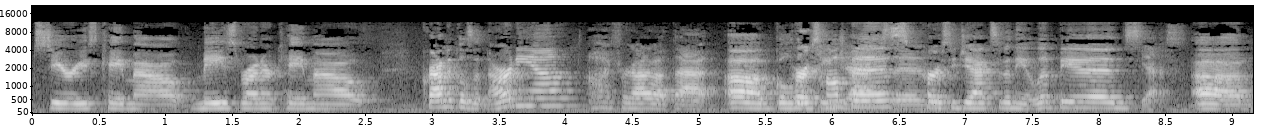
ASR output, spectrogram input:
series came out. Maze Runner came out. Chronicles of Narnia. Oh, I forgot about that. Um, Golden Percy Compass, Jackson. Percy Jackson and the Olympians. Yes. Um,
